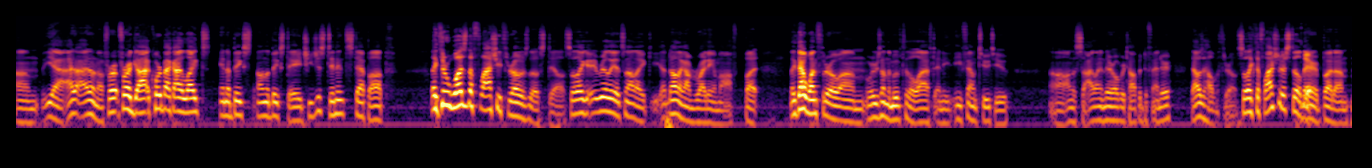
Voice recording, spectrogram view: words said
Um, yeah, I, I don't know for for a guy quarterback I liked in a big on the big stage, he just didn't step up. Like there was the flashy throws though still. So like it really it's not like not like I'm writing him off, but like that one throw um where he was on the move to the left and he, he found Tutu uh, on the sideline there over top of defender. That was a hell of a throw. So like the flashes are still there, Yeah. but um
